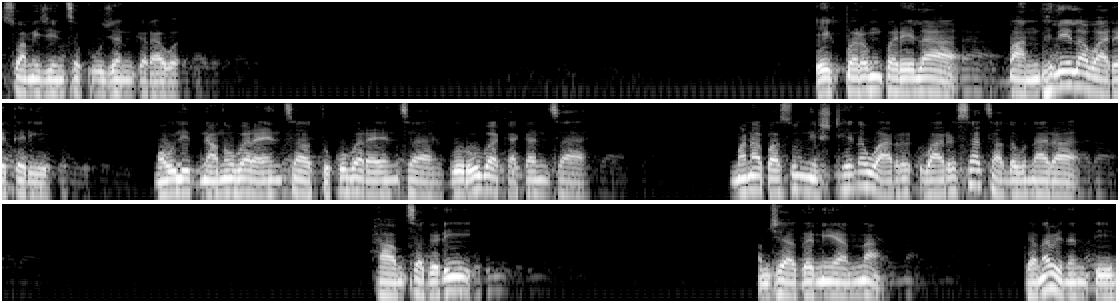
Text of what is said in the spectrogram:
स्वामीजींचं पूजन करावं. एक परंपरेला बांधलेला वारकरी मौली ज्ञानोबारायांचा तुकोबारायांचा गोरोबा काकांचा मनापासून निष्ठेनं वार वारसा चालवणारा हा आमचा गडी आमचे आदरणीय अण्णा त्यांना विनंती.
